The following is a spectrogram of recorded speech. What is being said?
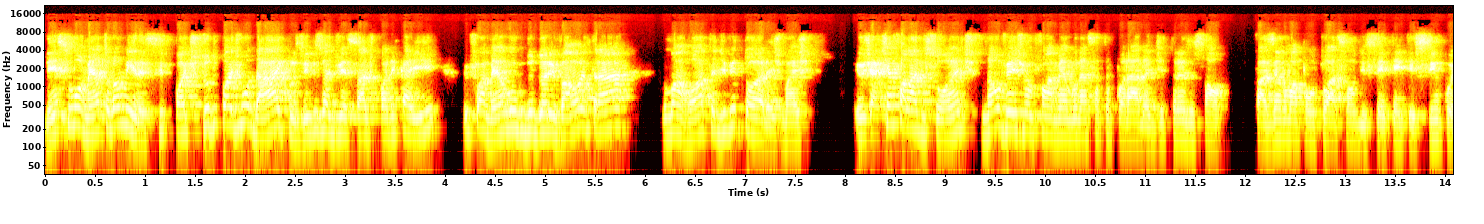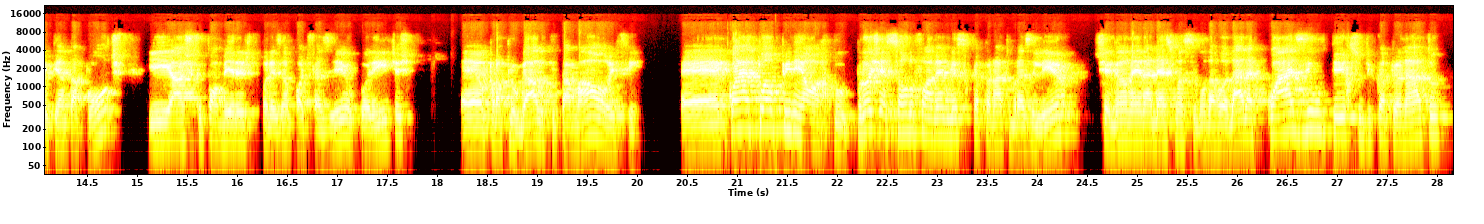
nesse momento não mira. Se pode, tudo pode mudar, inclusive os adversários podem cair e o Flamengo do Dorival entrar numa rota de vitórias. Mas eu já tinha falado isso antes, não vejo o Flamengo nessa temporada de transição fazendo uma pontuação de 75, 80 pontos, e acho que o Palmeiras, por exemplo, pode fazer, o Corinthians, é, o próprio Galo que está mal, enfim. É, qual é a tua opinião, Arthur? Projeção do Flamengo nesse Campeonato Brasileiro, chegando aí na 12 rodada, quase um terço de campeonato.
